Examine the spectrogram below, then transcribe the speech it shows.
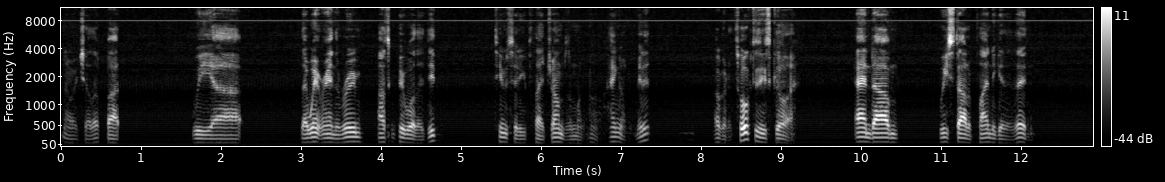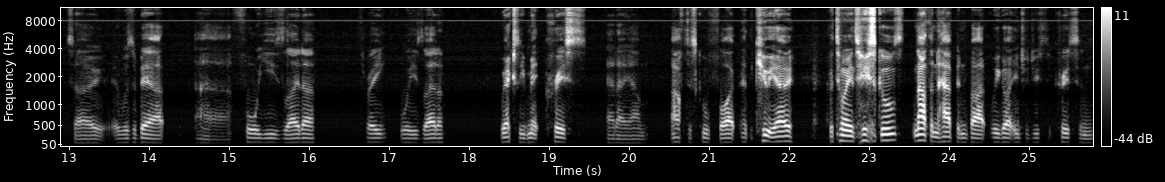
know each other, but we uh, they went around the room asking people what they did. Tim said he played drums. I'm like, oh, hang on a minute, I've got to talk to this guy, and um, we started playing together then. So it was about uh, four years later, three, four years later, we actually met Chris at a um, after school fight at the QEO between two schools. Nothing happened, but we got introduced to Chris and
